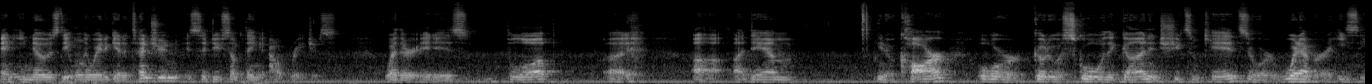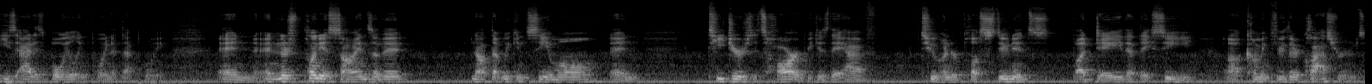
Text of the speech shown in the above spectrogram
And he knows the only way to get attention is to do something outrageous. Whether it is blow up uh, a damn you know car or go to a school with a gun and shoot some kids or whatever. He's he's at his boiling point at that point. And and there's plenty of signs of it. Not that we can see them all. And teachers it's hard because they have 200 plus students a day that they see uh, coming through their classrooms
